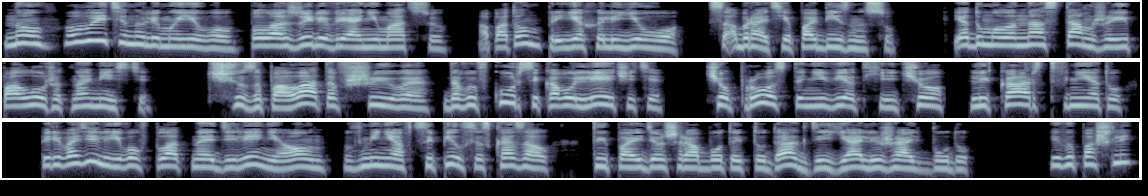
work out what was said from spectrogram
Ну, вытянули мы его, положили в реанимацию, а потом приехали его, собратья по бизнесу. Я думала, нас там же и положат на месте. Чё за палата вшивая? Да вы в курсе, кого лечите? Чё просто не ветхие, чё лекарств нету? Перевозили его в платное отделение, а он в меня вцепился, сказал, ты пойдешь работать туда, где я лежать буду. И вы пошли?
